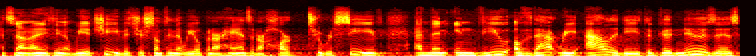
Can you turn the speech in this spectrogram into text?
It's not anything that we achieve, it's just something that we open our hands and our heart to receive. And then, in view of that reality, the good news is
